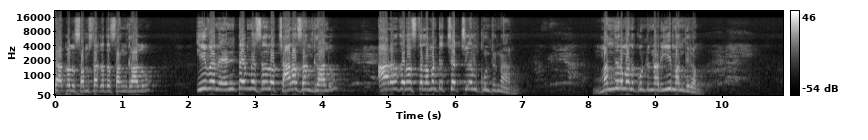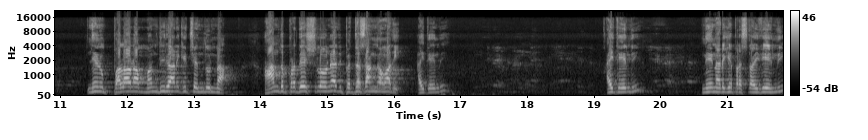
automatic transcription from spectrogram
శాఖలు సంస్థాగత సంఘాలు ఈవెన్ ఎన్టైమెస్లో చాలా సంఘాలు ఆరాధన స్థలం అంటే చర్చ్ అనుకుంటున్నారు. మందిరం అనుకుంటున్నారు ఈ మందిరం. నేను పలానా మందిరానికి చెందున్న ఆంధ్రప్రదేశ్లోనే అది పెద్ద సంఘం అది. అయితే ఏంది? అయితే ఏంది? నేను అడిగే ప్రశ్న అయితే ఏంది?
